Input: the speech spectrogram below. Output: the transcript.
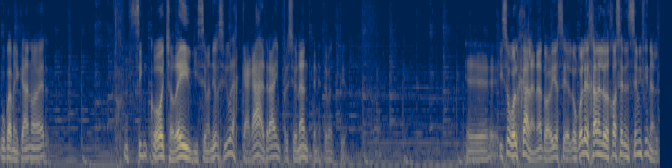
Upa Mecano, a ver. 5-8, Davis. Se mandó se dio unas cagadas atrás impresionantes en este partido. Eh, hizo gol Haaland, ¿ah? todavía sí. Los goles de Haaland lo dejó hacer en semifinal.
